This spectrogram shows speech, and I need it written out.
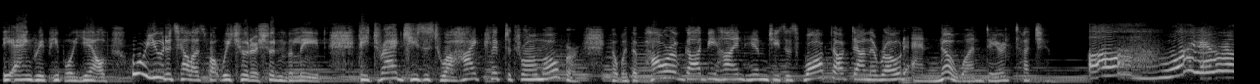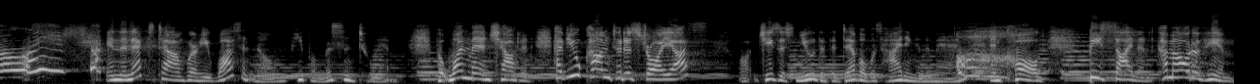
The angry people yelled, Who are you to tell us what we should or shouldn't believe? They dragged Jesus to a high cliff to throw him over. But with the power of God behind him, Jesus walked off down the road and no one dared touch him. Oh, what a relief! In the next town where he wasn't known, people listened to him. But one man shouted, Have you come to destroy us? Well, Jesus knew that the devil was hiding in the man and called, Be silent, come out of him.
